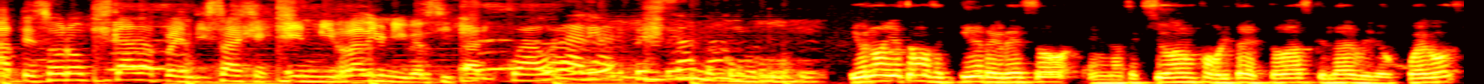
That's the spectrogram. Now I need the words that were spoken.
Atesoro cada aprendizaje en mi radio universitaria. Cuau Radio, pensando como tú. Y bueno, ya estamos aquí de regreso en la sección favorita de todas, que es la de videojuegos.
